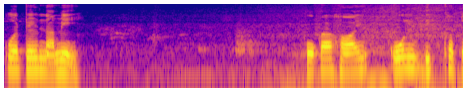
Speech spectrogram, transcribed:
quartet নামে পোকা হয় কোন বিখ্যাত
